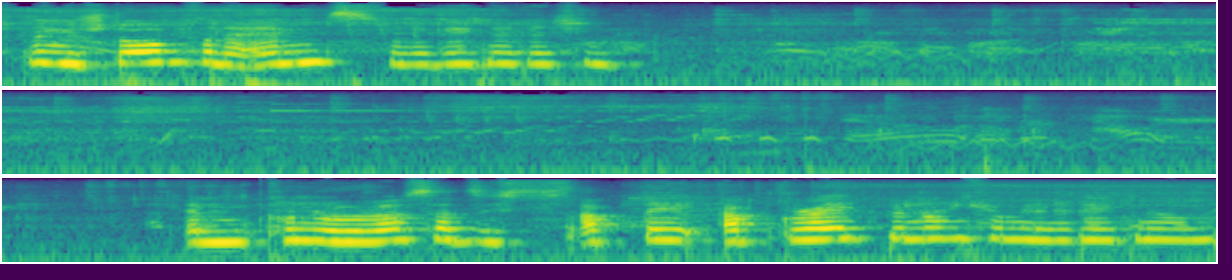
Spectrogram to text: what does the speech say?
Ich bin gestorben von der Ems, von der gegnerischen. Ähm, Conor Ross hat sich das Update, Upgrade genommen von den Gegnern.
